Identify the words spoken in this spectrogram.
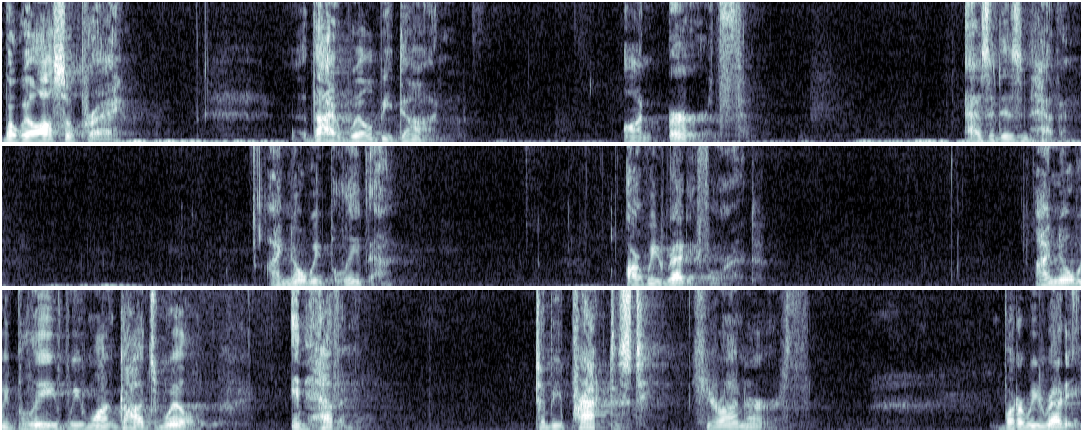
But we'll also pray, Thy will be done on earth as it is in heaven. I know we believe that. Are we ready for it? I know we believe we want God's will in heaven to be practiced here on earth. But are we ready?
